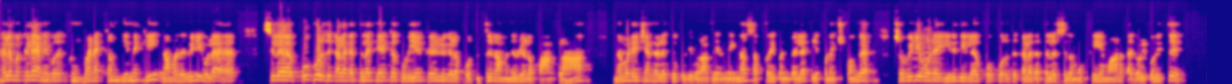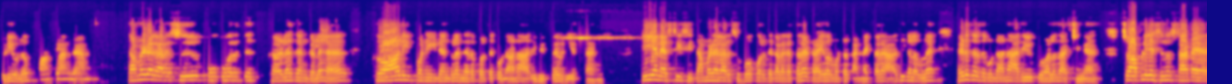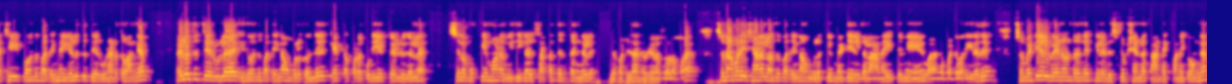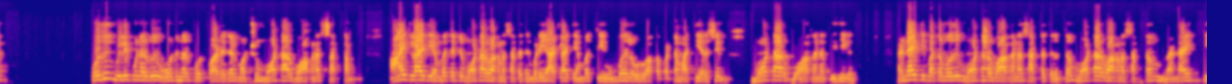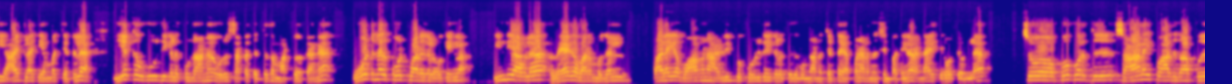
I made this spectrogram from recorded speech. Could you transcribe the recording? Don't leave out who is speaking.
Speaker 1: Hello மக்களே அனைவருக்கும் வணக்கம். இன்னைக்கு நம்ம இந்த வீடியோவில் சில போக்குவரத்து கழகத்தில் கேட்கக்கூடிய கேள்விகளை பொறுத்து நம்ம இந்த வீடியோவில் பார்க்கலாம். நம்முடைய சேனலுக்கு புதிவராக இருந்தீங்கன்னா சப்ஸ்கிரைப் பண்ணல கிளிக் பண்ணி வச்சுக்கோங்க. ஸோ வீடியோவோட இறுதியில் போக்குவரத்து கழகத்தில் சில முக்கியமான தகவல் குறித்து வீடியோவில் பார்க்கலாங்க. தமிழக அரசு போக்குவரத்து கழகங்களை காலி பணியிடங்களை நிரப்புறதுக்கு உண்டான அறிவிப்பை வெளியிட்டாங்க. டிஎன்எஸ்டிசி தமிழக அரசு போக்குவரத்து கழகத்தில் டிரைவர் மற்றும் கண்டக்டரை அதிக அளவில் எடுக்கிறதுக்கு உண்டான அறிவிப்பு வளர்ந்தாச்சுங்க. ஸோ அப்ளிகேஷனும் ஸ்டார்ட் ஆயாச்சு. இப்போ வந்து பார்த்தீங்கன்னா எழுத்து தேர்வு நடத்துவாங்க. எழுத்து தேர்வில் இது வந்து பார்த்தீங்கன்னா உங்களுக்கு வந்து கேட்கப்படக்கூடிய கேள்விகளில் சில முக்கியமான விதிகள் சட்டத்திருத்தங்கள் இதை பற்றி தான் இந்த வீடியோவில் சொல்ல போகிறேன் ஸோ நம்முடைய சேனலில் வந்து பார்த்தீங்கன்னா உங்களுக்கு மெட்டீரியல்கள் அனைத்துமே வழங்கப்பட்டு வருகிறது. ஸோ மெட்டீரியல் வேணுன்றங்க கீழே டிஸ்கிரிப்ஷனில் காண்டாக்ட் பண்ணிக்கோங்க. பொது விழிப்புணர்வு ஓட்டுநர் கோட்பாடுகள் மற்றும் மோட்டார் வாகன சட்டம். ஆயிரத்தி தொள்ளாயிரத்தி எண்பத்தி எட்டு மோட்டார் வாகன சட்டத்தின்படி ஆயிரத்தி தொள்ளாயிரத்தி எண்பத்தி ஒன்பதுல உருவாக்கப்பட்ட மத்திய அரசின் மோட்டார் வாகன விதிகள். ரெண்டாயிரத்தி பத்தொன்பது மோட்டார் வாகன சட்ட திருத்தம். மோட்டார் வாகன சட்டம் ரெண்டாயிரத்தி ஆயிரத்தி தொள்ளாயிரத்தி எண்பத்தி எட்டுல இயக்க ஊர்திகளுக்கு உண்டான ஒரு சட்ட திருத்தத்தை மாற்றிருக்காங்க. ஓட்டுநர் கோட்பாடுகள் ஓகேங்களா? இந்தியாவில் வேக வரம்புகள் பழைய வாகன அழிப்பு கொள்கைகளுக்கு இதுக்கு உண்டான திட்டம் எப்போ நடந்துச்சுன்னு பார்த்தீங்கன்னா ரெண்டாயிரத்தி இருபத்தி ஒன்றில் ஸோ போக்குவரத்து சாலை பாதுகாப்பு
